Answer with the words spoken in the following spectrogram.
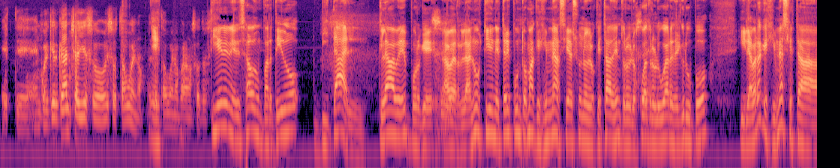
este, en cualquier cancha y eso, eso está bueno, eso está bueno para nosotros. Tienen el sábado un partido vital, clave, porque, a ver, Lanús tiene tres puntos más que Gimnasia, es uno de los que está dentro de los cuatro lugares del grupo. Y la verdad que Gimnasia está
